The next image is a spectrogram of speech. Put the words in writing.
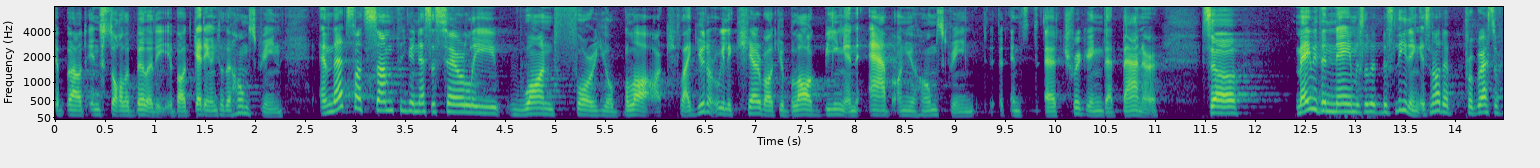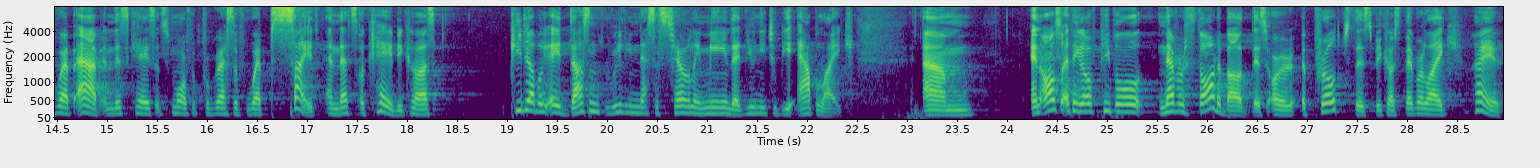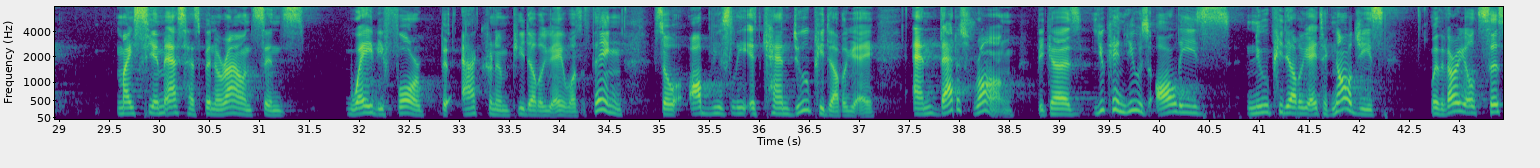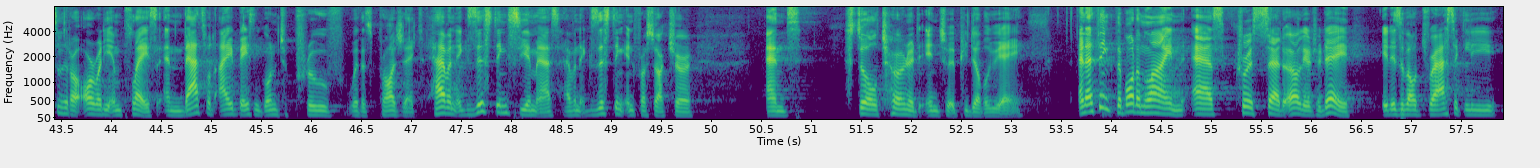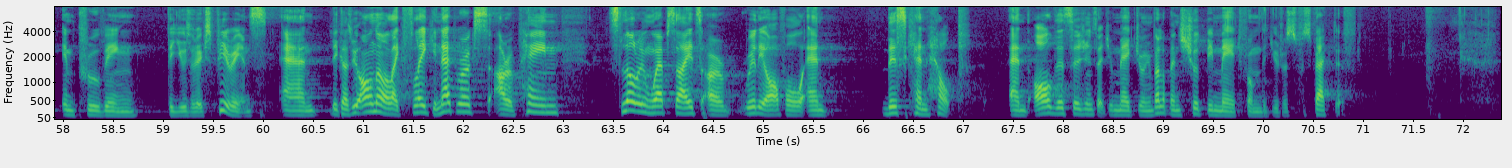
about installability, about getting into the home screen. And that's not something you necessarily want for your blog. Like, you don't really care about your blog being an app on your home screen and uh, triggering that banner. So maybe the name is a little bit misleading. It's not a progressive web app. In this case, it's more of a progressive website. And that's OK, because PWA doesn't really necessarily mean that you need to be app-like. Um, and also, I think a lot of people never thought about this or approached this because they were like, hey, my CMS has been around since way before the acronym PWA was a thing, so obviously it can do PWA. And that is wrong, because you can use all these new PWA technologies with very old systems that are already in place. And that's what I basically wanted to prove with this project. Have an existing CMS, have an existing infrastructure, and still turn it into a PWA. And I think the bottom line, as Chris said earlier today, it is about drastically improving the user experience. And because we all know, like, flaky networks are a pain, slowing websites are really awful, and this can help. And all decisions that you make during development should be made from the user's perspective.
